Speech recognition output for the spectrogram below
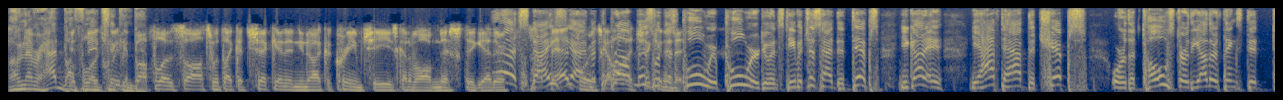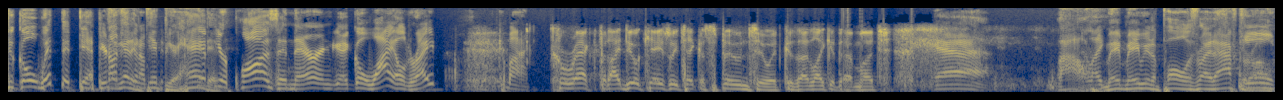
I've never had buffalo Basically chicken dip. buffalo sauce with like a chicken and you know like a cream cheese, kind of all mixed together. Yeah, it's not nice. Yeah, but It's the a problem is with chicken this pool we pool we are doing, Steve. It just had the dips. You got to you have to have the chips or the toast or the other things to, to go with the dip. You're not gotta going to dip your hand dip in. your paws in there and go wild, right? Come on. Correct, but I do occasionally take a spoon to it because I like it that much. Yeah. Wow. like- maybe, maybe the poll is right after all.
